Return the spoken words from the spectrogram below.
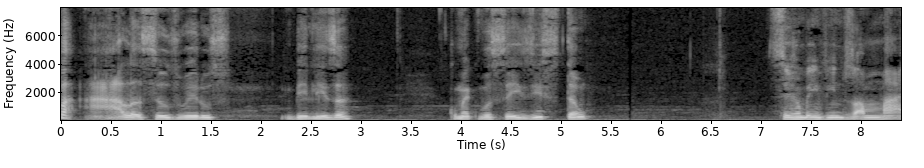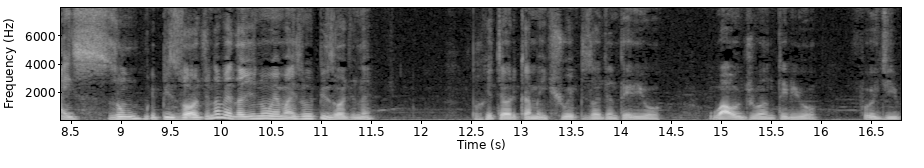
Fala, seus zoeiros, beleza? Como é que vocês estão? Sejam bem-vindos a mais um episódio. Na verdade, não é mais um episódio, né? Porque teoricamente o episódio anterior, o áudio anterior, foi de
